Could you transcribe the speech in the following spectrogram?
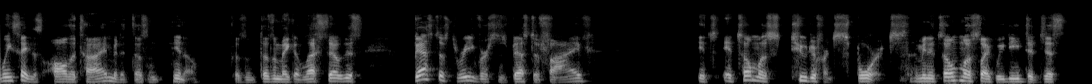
we say this all the time, but it doesn't, you know, doesn't doesn't make it less so. This best of three versus best of five, it's it's almost two different sports. I mean, it's almost like we need to just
